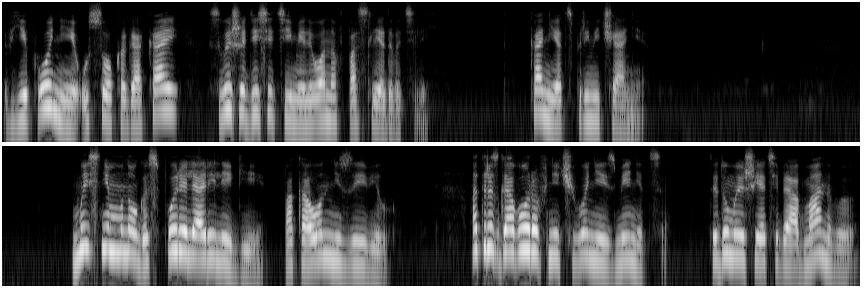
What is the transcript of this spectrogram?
В Японии у Сока Гакай свыше 10 миллионов последователей. Конец примечания. Мы с ним много спорили о религии, пока он не заявил. От разговоров ничего не изменится. Ты думаешь, я тебя обманываю?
